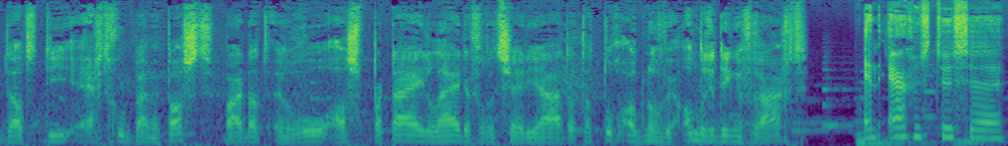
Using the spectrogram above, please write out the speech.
dat die echt goed bij me past. Maar dat een rol als partijleider van het CDA, dat dat toch ook nog weer andere dingen vraagt. En ergens tussen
